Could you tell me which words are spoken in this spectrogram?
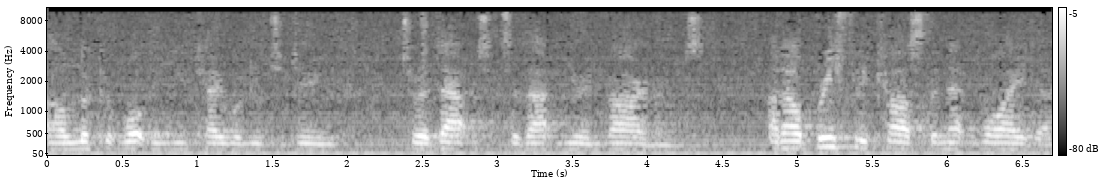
I'll look at what the UK will need to do to adapt to that new environment. And I'll briefly cast the net wider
